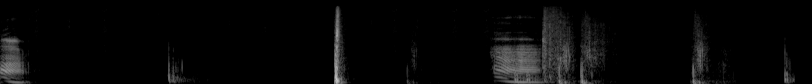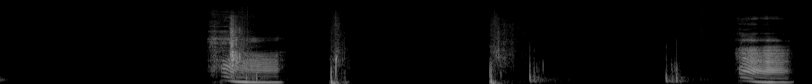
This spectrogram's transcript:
Huh? Huh? Huh? Huh?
